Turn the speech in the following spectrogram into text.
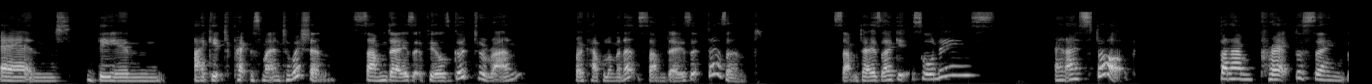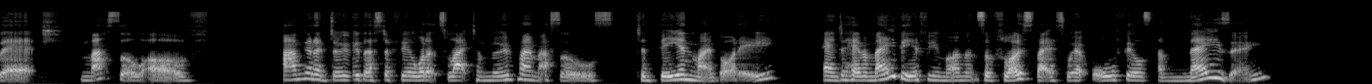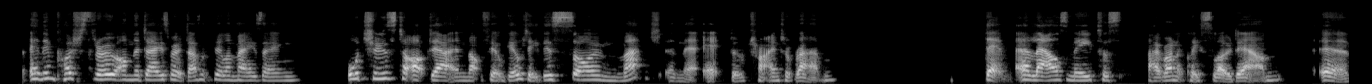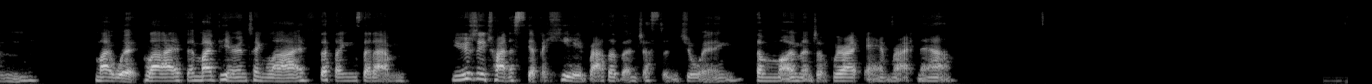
and then I get to practice my intuition. Some days it feels good to run for a couple of minutes, some days it doesn't. Some days I get sore knees and I stop. But I'm practicing that muscle of I'm going to do this to feel what it's like to move my muscles, to be in my body, and to have maybe a few moments of flow space where it all feels amazing and then push through on the days where it doesn't feel amazing or choose to opt out and not feel guilty. There's so much in that act of trying to run that allows me to ironically slow down in my work life and my parenting life, the things that I'm usually trying to skip ahead rather than just enjoying the moment of where I am right now.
